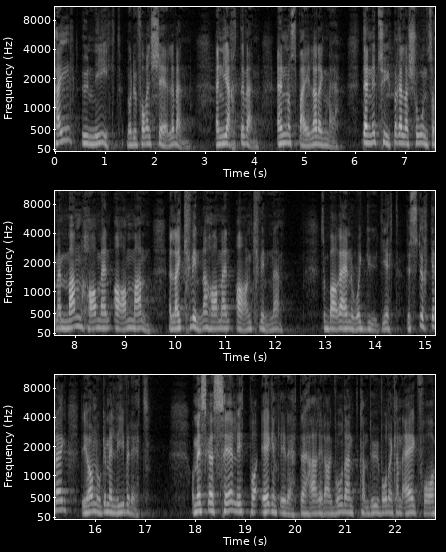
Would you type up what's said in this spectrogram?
helt unikt når du får en sjelevenn, en hjertevenn, enn å speile deg med. Denne type relasjon som en mann har med en annen mann, eller en kvinne har med en annen kvinne, som bare er noe gudgitt. Det styrker deg, det gjør noe med livet ditt. Og Vi skal se litt på egentlig dette her i dag. Hvordan kan du, hvordan kan jeg få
